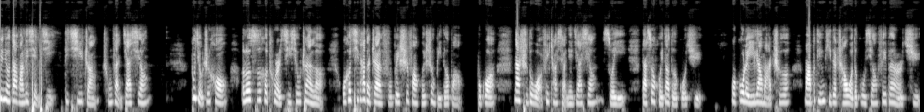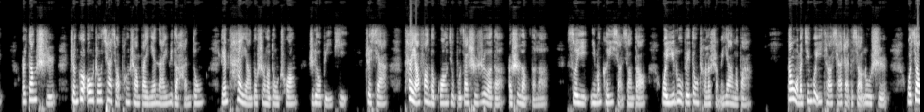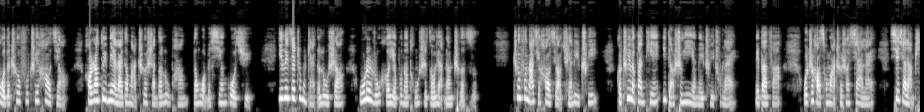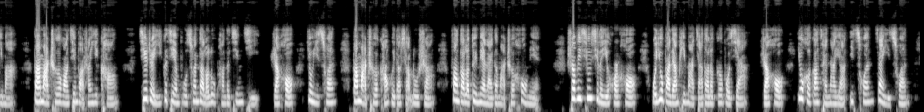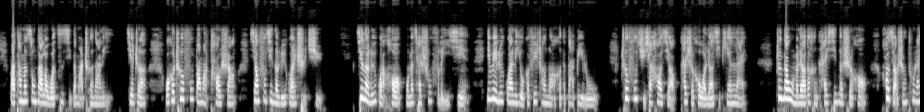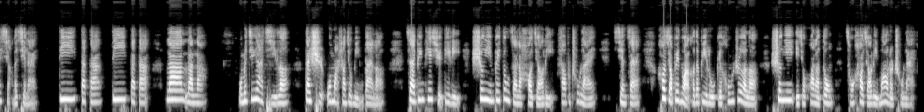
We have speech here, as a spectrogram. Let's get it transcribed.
吹牛大王历险记第七章重返家乡。不久之后，俄罗斯和土耳其休战了，我和其他的战俘被释放回圣彼得堡。不过那时的我非常想念家乡，所以打算回到德国去。我雇了一辆马车，马不停蹄地朝我的故乡飞奔而去。而当时，整个欧洲恰巧碰上百年难遇的寒冬，连太阳都生了冻疮，直流鼻涕。这下太阳放的光就不再是热的，而是冷的了。所以你们可以想象到我一路被冻成了什么样了吧？当我们经过一条狭窄的小路时，我叫我的车夫吹号角，好让对面来的马车闪到路旁，等我们先过去。因为在这么窄的路上，无论如何也不能同时走两辆车子。车夫拿起号角，全力吹，可吹了半天，一点声音也没吹出来。没办法，我只好从马车上下来，卸下两匹马。把马车往肩膀上一扛，接着一个箭步窜到了路旁的荆棘，然后又一窜，把马车扛回到小路上，放到了对面来的马车后面。稍微休息了一会儿后，我又把两匹马夹到了胳膊下，然后又和刚才那样一窜再一窜，把他们送到了我自己的马车那里。接着，我和车夫把马套上，向附近的旅馆驶去。进了旅馆后，我们才舒服了一些，因为旅馆里有个非常暖和的大壁炉。车夫取下号角，开始和我聊起天来。正当我们聊得很开心的时候，号角声突然响了起来，滴答答，滴答答，啦啦啦。我们惊讶极了，但是我马上就明白了，在冰天雪地里，声音被冻在了号角里，发不出来。现在号角被暖和的壁炉给烘热了，声音也就化了冻，从号角里冒了出来。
